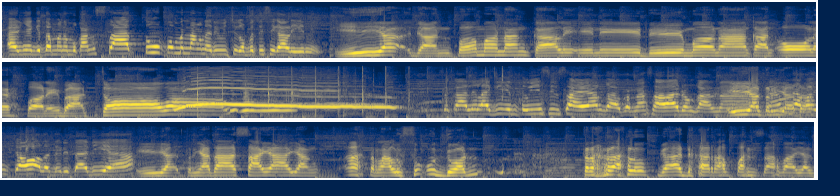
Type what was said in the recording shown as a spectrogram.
Akhirnya kita menemukan satu pemenang dari uji kompetisi kali ini. Iya, dan pemenang kali ini dimenangkan oleh penembak cowok. Sekali lagi intuisi saya nggak pernah salah dong karena Iya, ternyata. mendapat cowok loh dari tadi ya. Iya, ternyata saya yang eh terlalu suudon, terlalu gak ada harapan sama yang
